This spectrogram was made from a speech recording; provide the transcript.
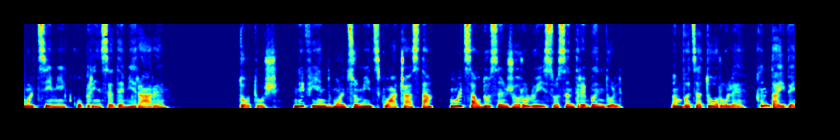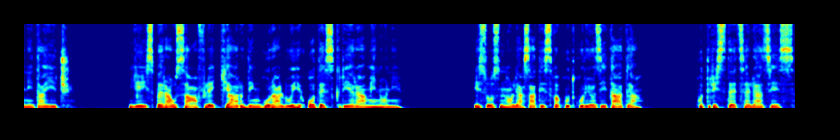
mulțimii cuprinse de mirare. Totuși, nefiind mulțumiți cu aceasta, mulți s-au dus în jurul lui Isus întrebându-l, Învățătorule, când ai venit aici?" Ei sperau să afle chiar din gura lui o descriere a minunii. Isus nu le-a satisfăcut curiozitatea. Cu tristețe le-a zis,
